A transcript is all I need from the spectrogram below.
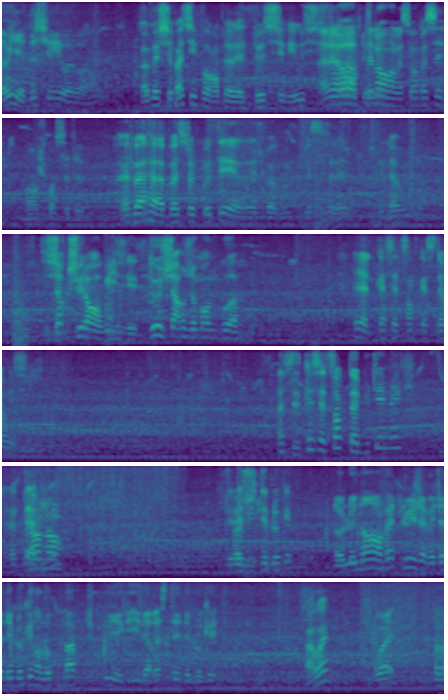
ah oui, il y a deux scieries, ouais, voilà. Euh, mais je sais pas s'il faut remplir les deux scieries ou si Allez, remplir t'es lent, laisse-moi passer. Non, je crois que c'est deux. Ah bah passe sur le côté, euh, je sais pas vous laisser la de la moi. C'est sûr que je suis lent, oui, j'ai deux chargements de bois. Ah, Il y a le K700 de caster ici. Ah c'est le K700 que t'as buté mec t'as Non, non. Tu l'as juste débloqué le- non, en fait, lui, j'avais déjà débloqué dans l'autre map. Du coup, il, il est resté débloqué. Ah ouais Ouais. Pas-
